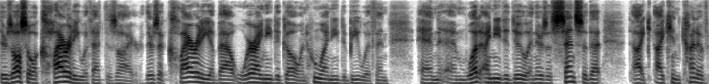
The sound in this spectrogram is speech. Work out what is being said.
there's also a clarity with that desire. There's a clarity about where I need to go and who I need to be with and and and what I need to do. And there's a sense of that I I can kind of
